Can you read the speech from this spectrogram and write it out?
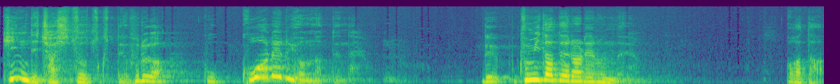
金で茶室を作ってそれがこう壊れるようになってんだよ。で組み立てられるんだよ。分かった？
